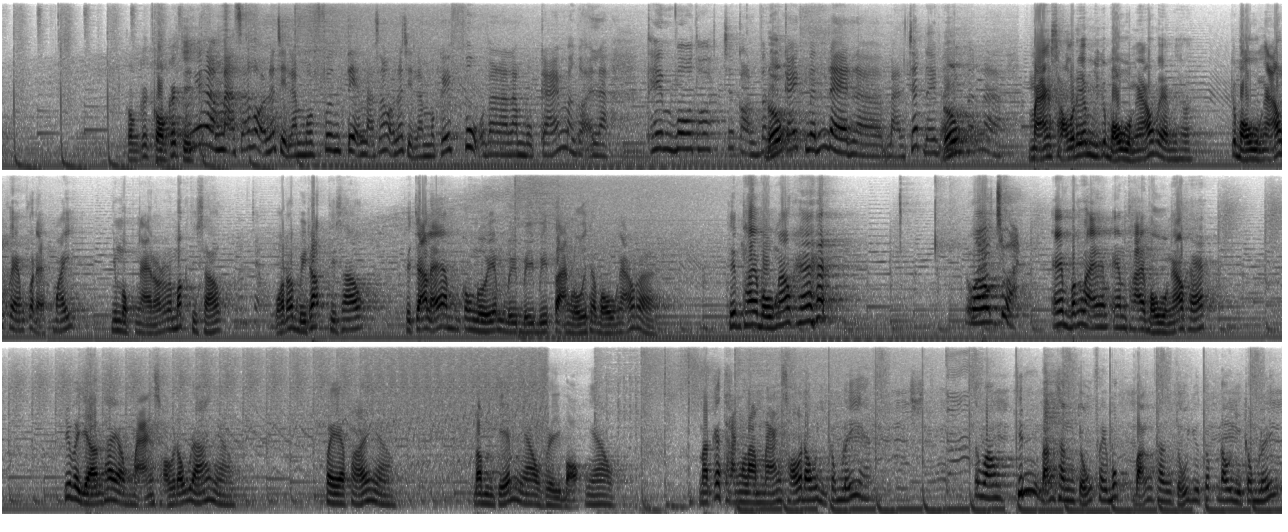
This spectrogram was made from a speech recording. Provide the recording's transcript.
Còn cái còn cái chị nghĩa là mạng xã hội nó chỉ là một phương tiện mạng xã hội nó chỉ là một cái phụ và là, là một cái mà gọi là thêm vô thôi. Chứ còn vẫn Đúng. cái vấn đề là bản chất đấy vẫn Đúng. vẫn là mạng xã hội nó giống như cái bộ quần áo của em thôi. Cái bộ quần áo của em có đẹp mấy nhưng một ngày nào nó mất thì sao? Hoặc nó bị rách thì sao? Thì chả lẽ em con người em bị bị bị tàn lụi theo bộ quần áo rồi? Thì em thay bộ quần áo khác. Đúng không? chuẩn em vẫn là em em thay bộ quần áo khác. Chứ bây giờ anh thấy không mạng sội đấu đá nhau, phe phái nhau, đâm chém nhau, rì bọt nhau. Mà cái thằng làm mạng sội đâu có gì công lý hả đúng không? Chính bản thân chủ facebook, bản thân chủ youtube đâu gì công lý.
